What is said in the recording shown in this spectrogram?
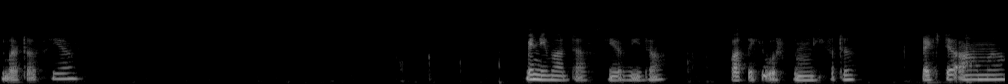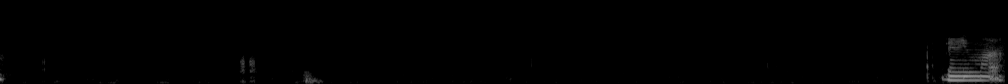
Oder das hier? Wir nehmen das hier wieder, was ich ursprünglich hatte. Rechte Arme. Wir nehmen mal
